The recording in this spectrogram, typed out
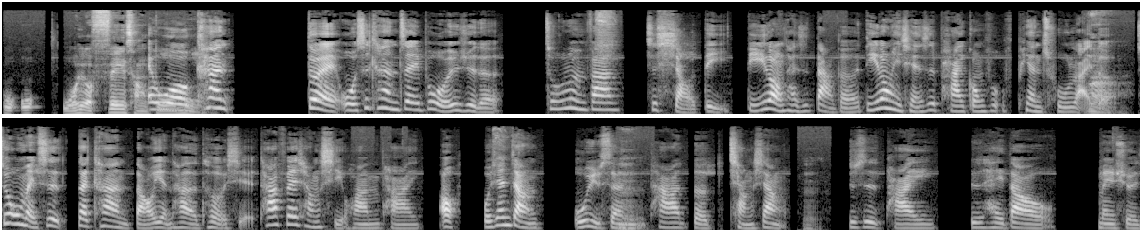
我我我有非常多。我看，对我是看这一部，我就觉得周润发是小弟，狄龙才是大哥。狄龙以前是拍功夫片出来的，嗯所以我每次在看导演他的特写，他非常喜欢拍。哦，我先讲吴宇森嗯他的强项，嗯就是拍就是黑道美学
